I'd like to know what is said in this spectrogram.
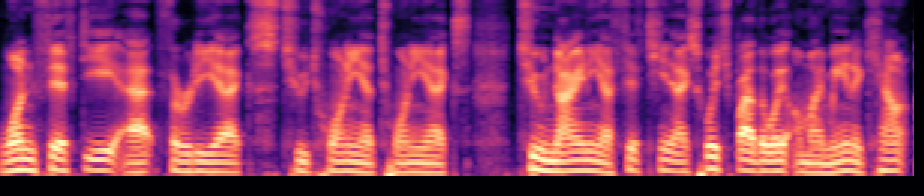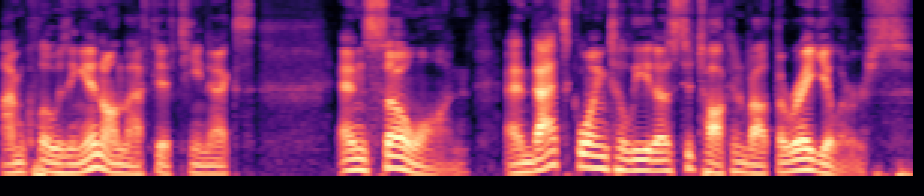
150 at 30x, 220 at 20x, 290 at 15x, which, by the way, on my main account, I'm closing in on that 15x, and so on. And that's going to lead us to talking about the regulars.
